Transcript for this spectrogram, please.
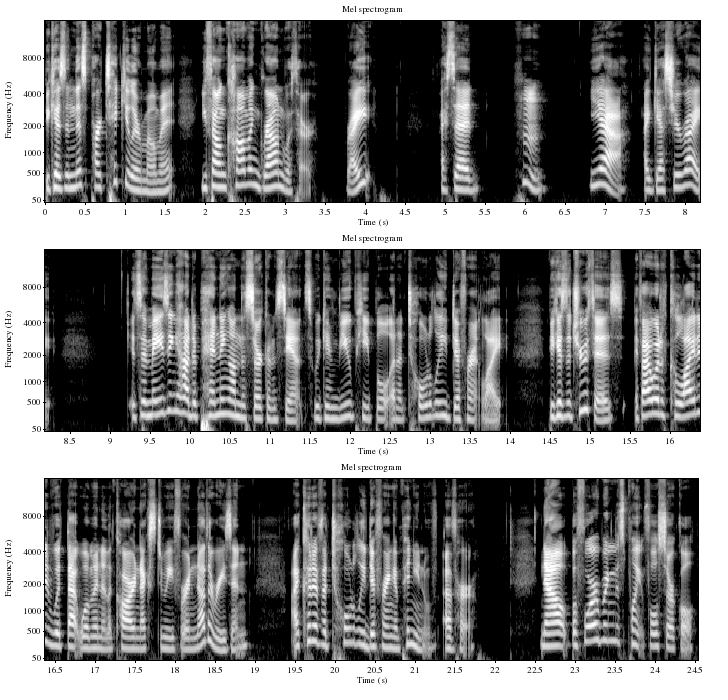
Because in this particular moment, you found common ground with her, right? I said, Hmm, yeah, I guess you're right. It's amazing how, depending on the circumstance, we can view people in a totally different light. Because the truth is, if I would have collided with that woman in the car next to me for another reason, I could have a totally differing opinion of, her. Now, before I bring this point full circle,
